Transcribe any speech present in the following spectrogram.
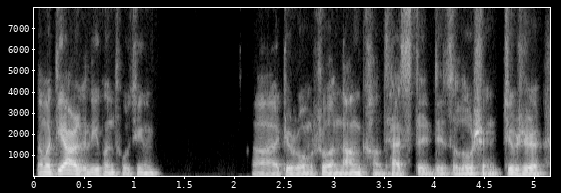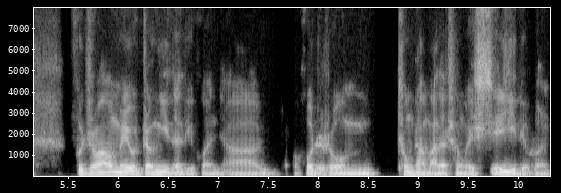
那么第二个离婚途径啊，就是我们说 non-contested dissolution，就是夫妻双方没有争议的离婚啊，或者说我们通常把它称为协议离婚。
